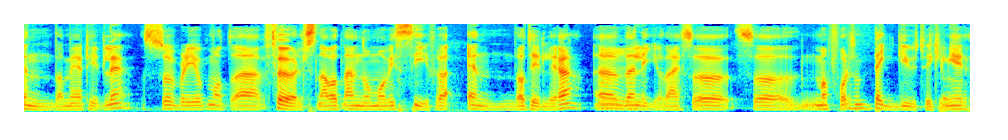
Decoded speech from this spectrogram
enda mer tydelig, så blir jo på en måte følelsen av at nei, nå må vi si ifra enda tydeligere, uh, mm. den ligger jo der. Så, så, man får liksom begge utviklinger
